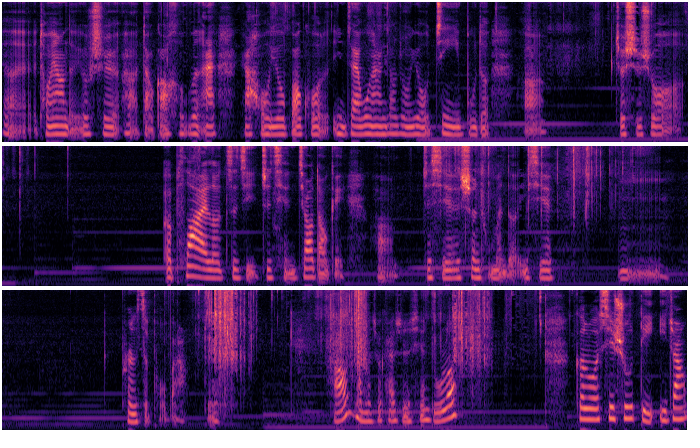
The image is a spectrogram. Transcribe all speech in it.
呃，同样的又是啊，祷告和问安，然后又包括你在问安当中又进一步的啊，就是说 apply 了自己之前教导给啊这些圣徒们的一些嗯 principle 吧，对。好，那么就开始先读喽。哥罗西书第一章，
